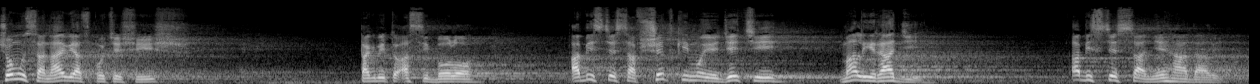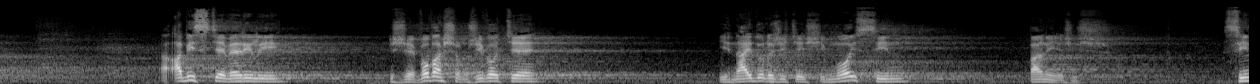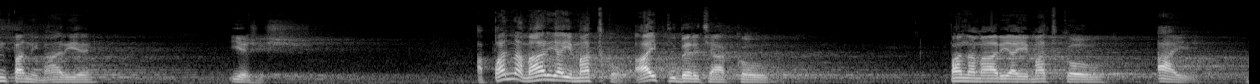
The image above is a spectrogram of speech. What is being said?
čomu sa najviac potešíš, tak by to asi bolo, aby ste sa všetky moje deti mali radi, aby ste sa nehádali a aby ste verili, že vo vašom živote je najdôležitejší môj syn, Pán Ježiš. Syn Panny Márie, Ježiš. A Panna Mária je matkou aj puberťákov, Pána Mária je matkou aj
